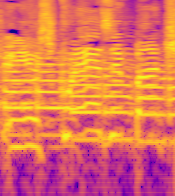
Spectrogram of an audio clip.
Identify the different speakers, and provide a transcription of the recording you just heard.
Speaker 1: She is crazy but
